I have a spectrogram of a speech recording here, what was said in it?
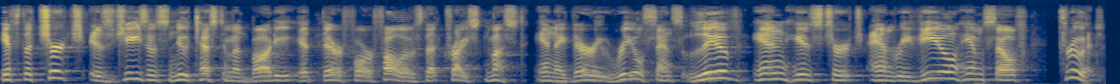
If the church is Jesus' New Testament body, it therefore follows that Christ must, in a very real sense, live in his church and reveal himself through it.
